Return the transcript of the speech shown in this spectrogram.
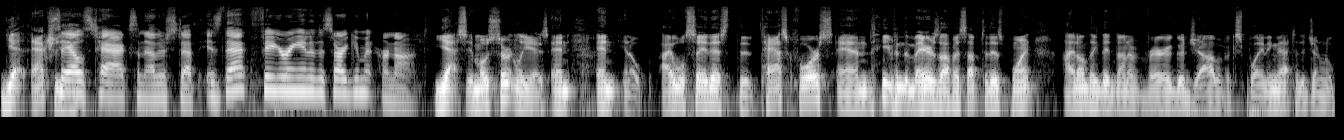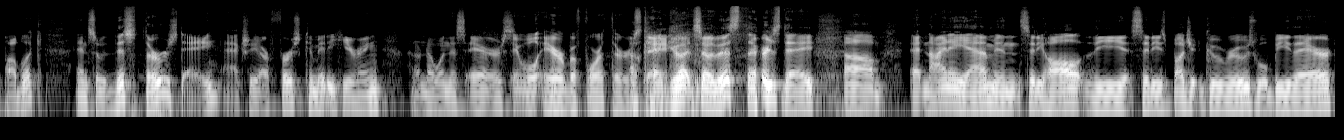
yeah actually sales tax and other stuff. Is that figuring into this argument or not? Yes, it most certainly is. And and you know, I will say this, the task force and even the mayor's office up to this point, I don't think they've done a very good job of explaining that to the general public. And so this Thursday, actually our first committee hearing, I don't know when this airs. It will air before Thursday. Okay, good. So this Thursday um, at 9 a.m. in City Hall, the city's budget gurus will be there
